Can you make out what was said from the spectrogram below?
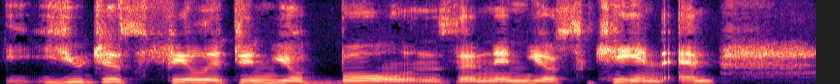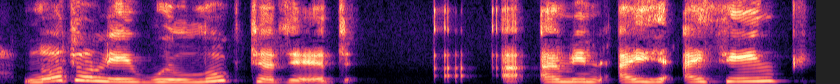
you just feel it in your bones and in your skin. And not only we looked at it, I mean, I, I think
